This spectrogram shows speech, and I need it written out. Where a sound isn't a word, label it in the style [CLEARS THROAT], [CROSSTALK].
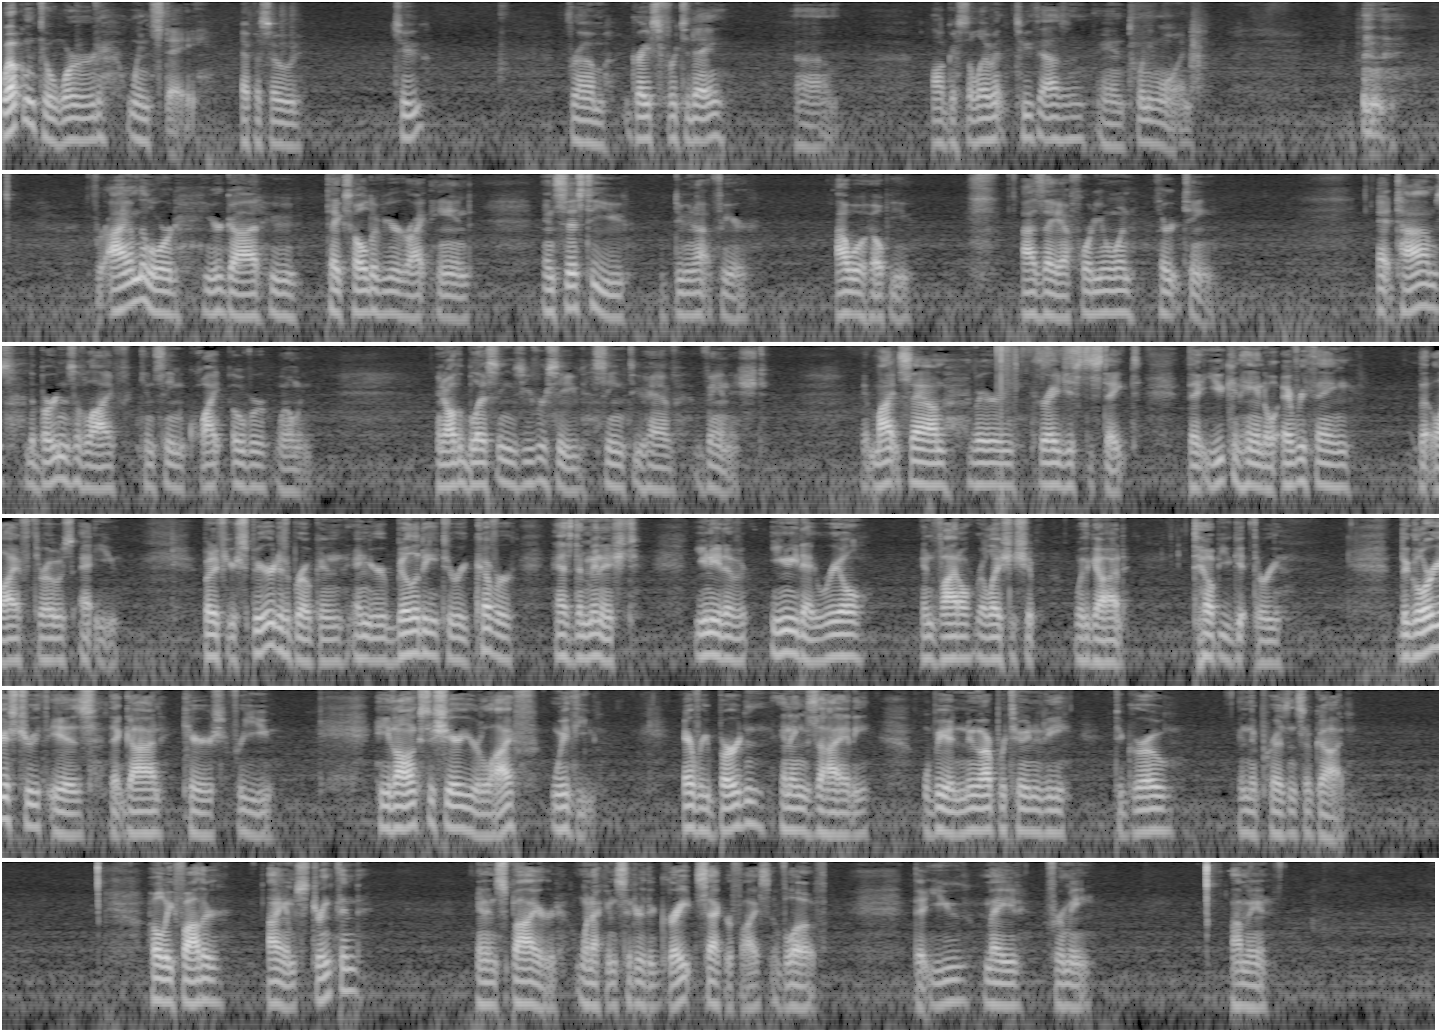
Welcome to Word Wednesday, episode 2 from Grace for Today, um, August 11th, 2021. [CLEARS THROAT] for I am the Lord your God who takes hold of your right hand and says to you, Do not fear, I will help you. Isaiah 41 13. At times, the burdens of life can seem quite overwhelming, and all the blessings you've received seem to have vanished. It might sound very courageous to state that you can handle everything that life throws at you. But if your spirit is broken and your ability to recover has diminished, you need a you need a real and vital relationship with God to help you get through. The glorious truth is that God cares for you. He longs to share your life with you. Every burden and anxiety will be a new opportunity to grow in the presence of God. Holy Father, I am strengthened and inspired when I consider the great sacrifice of love that you made for me. Amen.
